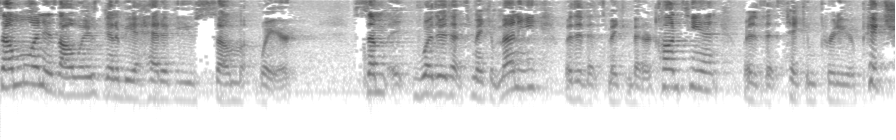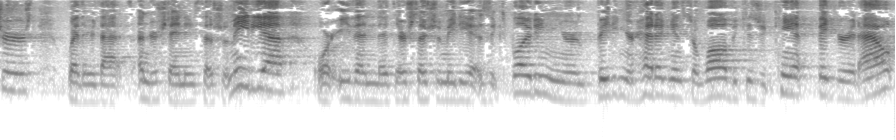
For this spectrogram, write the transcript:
someone is always going to be ahead of you somewhere. Some, whether that's making money, whether that's making better content, whether that's taking prettier pictures, whether that's understanding social media, or even that their social media is exploding and you're beating your head against a wall because you can't figure it out.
